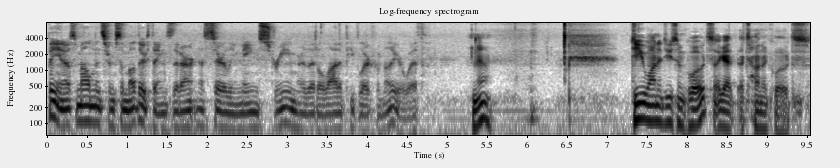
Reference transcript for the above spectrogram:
But you know, some elements from some other things that aren't necessarily mainstream or that a lot of people are familiar with. No. Do you want to do some quotes? I got a ton of quotes.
